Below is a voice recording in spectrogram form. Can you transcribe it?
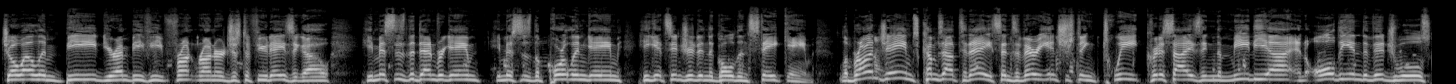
Joel Embiid, your MVP frontrunner just a few days ago, he misses the Denver game. He misses the Portland game. He gets injured in the Golden State game. LeBron James comes out today, sends a very interesting tweet criticizing the media and all the individuals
